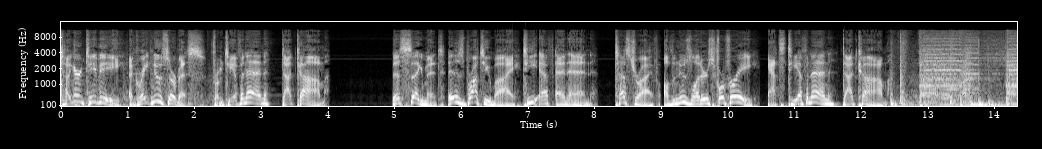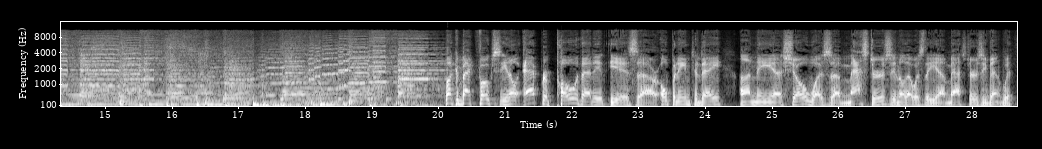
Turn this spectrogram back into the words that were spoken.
Tiger TV, a great news service from TFNN.com. This segment is brought to you by TFNN. Test drive all the newsletters for free at TFNN.com. Welcome back, folks. You know, apropos that it is uh, our opening today on the uh, show was uh, Masters. You know, that was the uh, Masters event with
